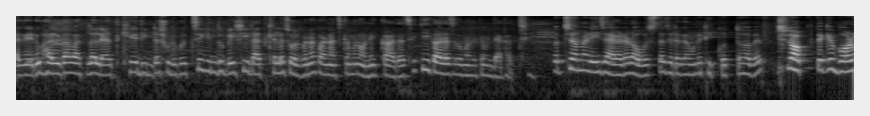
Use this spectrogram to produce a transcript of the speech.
আজকে একটু হালকা পাতলা ল্যাদ খেয়ে দিনটা শুরু করছি, কিন্তু বেশি ল্যাদ খেলে চলবে না, কারণ আজকে আমার অনেক কাজ আছে। কি কাজ আছে তোমাদেরকে আমি দেখাচ্ছি। হচ্ছে আমার এই জায়গাটার অবস্থা, যেটাকে আমাকে ঠিক করতে হবে। সব থেকে বড়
